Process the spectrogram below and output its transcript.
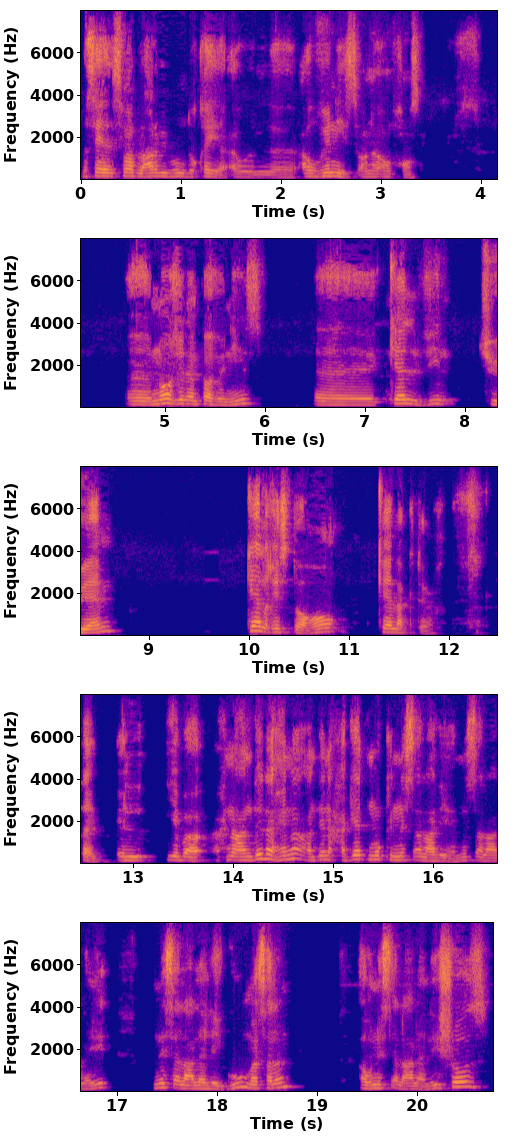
بس هي اسمها بالعربي بندقية أو أو Venise أنا en français non je n'aime pas Venise quelle ville tu aimes quel restaurant quel acteur طيب ال... يبقى إحنا عندنا هنا عندنا حاجات ممكن نسأل عليها. نسأل على إيه؟ نسأل على les goûts مثلا أو نسأل على les choses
